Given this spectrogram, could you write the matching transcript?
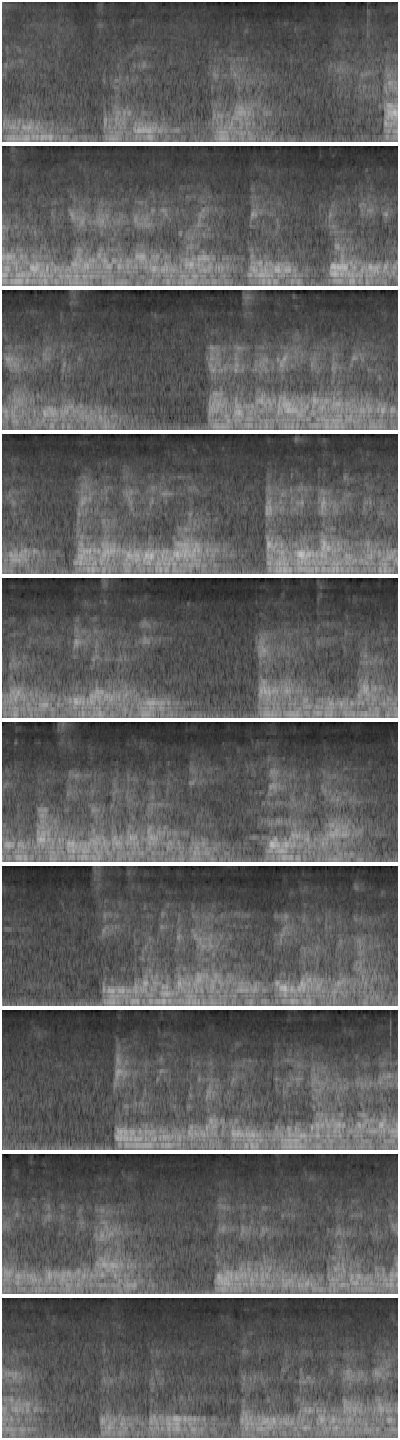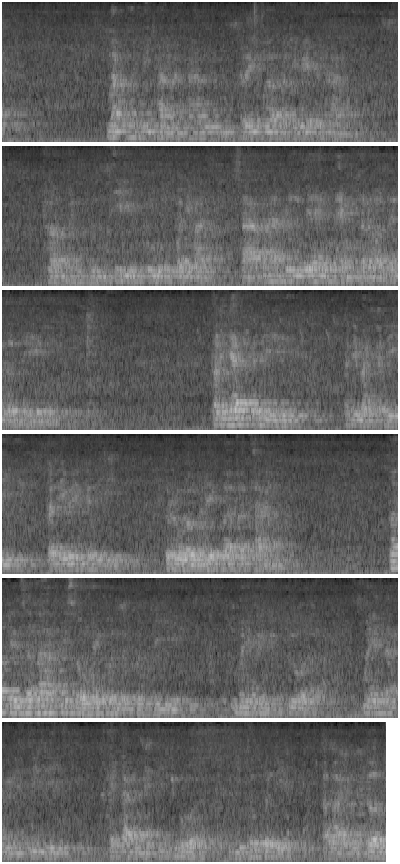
ศีลสมาธิปัญญา ความสำรวมกิริยากายวาจาให้เรียบร้อยไม่ประพฤติร่วมกิเลสอย่างหยาที่เรียกว่าศีลการรักษาใจให้ตั้งมั่นในอารมณ์เดียว ไม่เกาะเกี่ยวด้วยนิวรณ์ อันเป็นเครื่องกั้นจิตให้บรรลุความดีเรียกว่าสมาธิ การทำทิฏฐิคือความเห็นให้ถูกต้องซึ่งตรงไปตามความเป็นจริง เรียกว่าปัญญาศีลสมาธิปัญญานี้เรียกว่าปฏิบัติธรรมเป็นคนที่ผู้ปฏิบัติพึงดำเนินกายวาจาใจและทิฏฐิให้เป็นไปตามเมื่อปฏิบัติศีลสมาธิปัญญาบริสุทธิ์บริบูรณ์ บรรลุถึงมรรคผลนิพพานอันใดมรรคผลนิพพานอันนั้นเรียกว่าปฏิเวทธรรมเพราะเป็นคุณที่ผู้ปฏิบัติสามารถรู้แจ้งแทงตลอดด้วยตนเองปริยัติก็ดีปฏิบัติก็ดีปฏิเวทก็ดีรวมเรียกว่าพระธรรมเพระเป็นสภาพที่ทรงให้คนเป็นคนดี ไม่เป็นคนชั่ว ไม่ให้ตั้งอยู่ในที่ดีให้ตั้งอยู่ในที่ชั่ว มีทุกข์ปฏิอบายเป็นต้น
